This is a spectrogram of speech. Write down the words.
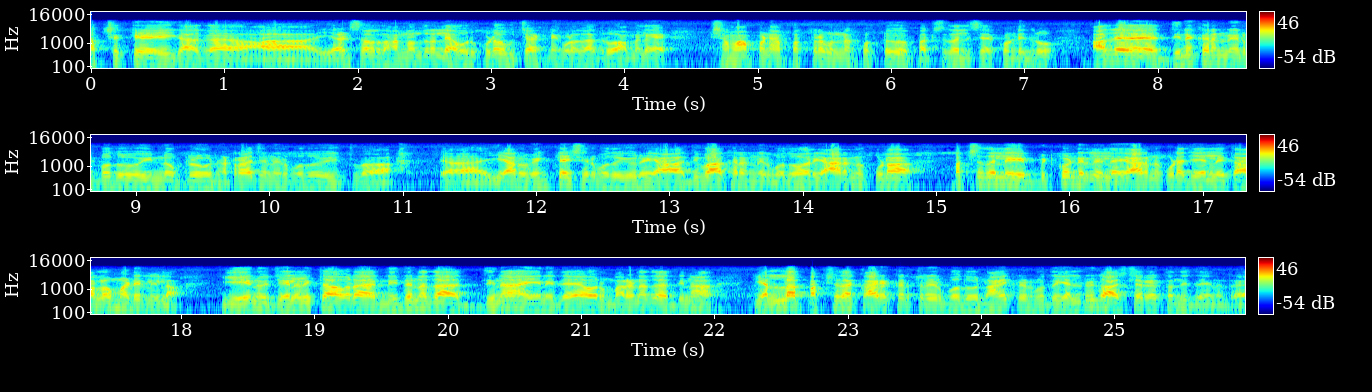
ಪಕ್ಷಕ್ಕೆ ಈಗಾಗ ಎರಡು ಸಾವಿರದ ಹನ್ನೊಂದರಲ್ಲಿ ಅವರು ಕೂಡ ಉಚ್ಚಾಟನೆಗೊಳಗಾದ್ರು, ಆಮೇಲೆ ಕ್ಷಮಾಪಣಾ ಪತ್ರವನ್ನ ಕೊಟ್ಟು ಪಕ್ಷದಲ್ಲಿ ಸೇರ್ಕೊಂಡಿದ್ರು. ಆದರೆ ದಿನಕರನ್ ಇರ್ಬೋದು, ಇನ್ನೊಬ್ರು ನಟರಾಜನ್ ಇರ್ಬೋದು ಅಥವಾ ಯಾರು ವೆಂಕಟೇಶ್ ಇರ್ಬೋದು, ಇವರು ಯಾ, ದಿವಾಕರನ್ ಇರ್ಬೋದು, ಅವ್ರು ಯಾರನ್ನು ಕೂಡ ಪಕ್ಷದಲ್ಲಿ ಬಿಟ್ಕೊಂಡಿರಲಿಲ್ಲ, ಯಾರನ್ನು ಕೂಡ ಜಯಲಲಿತಾ ಅಲೋ ಮಾಡಿರ್ಲಿಲ್ಲ. ಏನು ಜಯಲಲಿತಾ ಅವರ ನಿಧನದ ದಿನ ಏನಿದೆ, ಅವರ ಮರಣದ ದಿನ, ಎಲ್ಲ ಪಕ್ಷದ ಕಾರ್ಯಕರ್ತರು ಇರ್ಬೋದು ನಾಯಕರು ಇರ್ಬೋದು ಎಲ್ರಿಗೂ ಆಶ್ಚರ್ಯ ತಂದಿದ್ದು ಏನಂದ್ರೆ,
